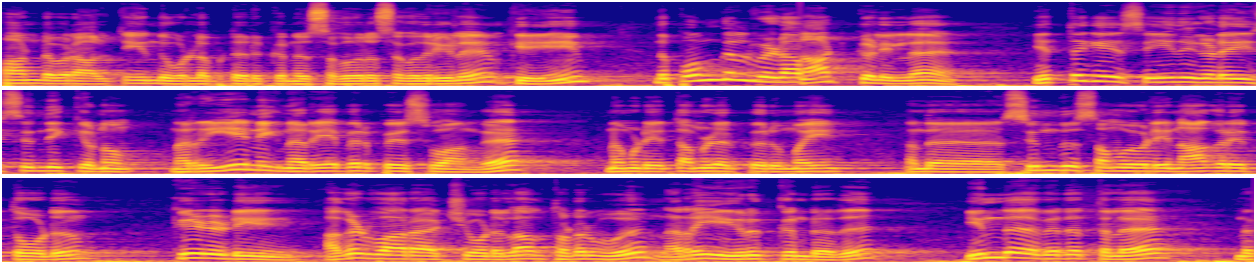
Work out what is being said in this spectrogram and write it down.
ஆண்டவரால் தீர்ந்து கொள்ளப்பட்டு இருக்கின்ற சகோதர சகோதரிகளே இந்த பொங்கல் விழா நாட்களில் எத்தகைய செய்திகளை சிந்திக்கணும்? நிறைய இன்னைக்கு நிறைய பேர் பேசுவாங்க. நம்முடைய தமிழர் பெருமை அந்த சிந்து சமவெளி நாகரிகத்தோடும் கீழடி அகழ்வாராய்ச்சியோடெல்லாம் தொடர்பு நிறைய இருக்கின்றது. இந்த விதத்தில் இந்த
